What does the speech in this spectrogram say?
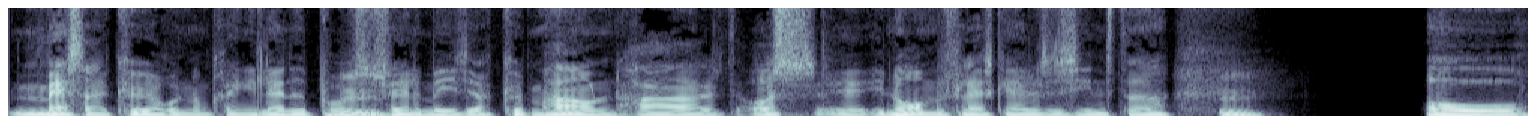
masser af køer rundt omkring i landet på mm. sociale medier. København har også øh, enorme flaskehalse sine steder. Mm. Og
